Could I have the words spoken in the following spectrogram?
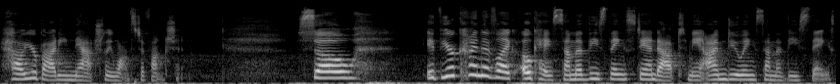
how your body naturally wants to function. So, if you're kind of like, okay, some of these things stand out to me, I'm doing some of these things.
